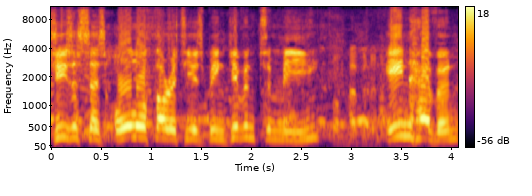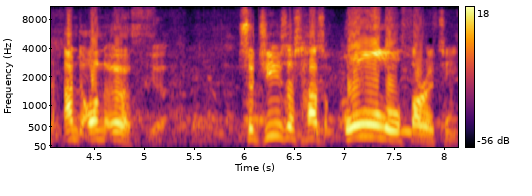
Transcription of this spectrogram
Jesus says all authority has been given to me heaven in heaven and on earth. Yeah. So Jesus has all authority.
